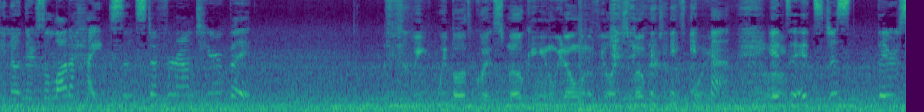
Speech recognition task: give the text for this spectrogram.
You know, there's a lot of hikes and stuff around here, but We, we both quit smoking and we don't want to feel like smokers at this point. yeah, it's um, it's just there's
